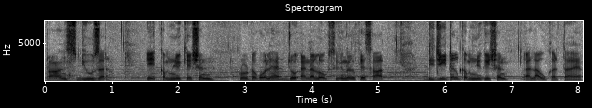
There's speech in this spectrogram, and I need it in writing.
ट्रांसड्यूज़र एक कम्युनिकेशन प्रोटोकॉल है जो एनालॉग सिग्नल के साथ डिजिटल कम्युनिकेशन अलाउ करता है।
